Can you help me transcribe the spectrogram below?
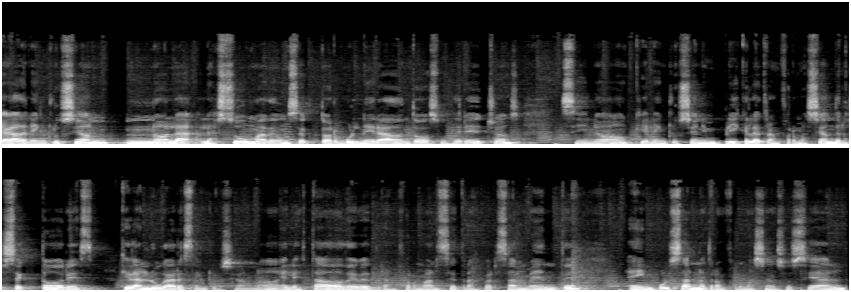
que haga de la inclusión no la, la, suma de un sector vulnerado en todos sus derechos, sino que la inclusión implique la transformación de los sectores que dan lugar a esa inclusión. ¿no? El Estado debe transformarse transversalmente e impulsar una transformación social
